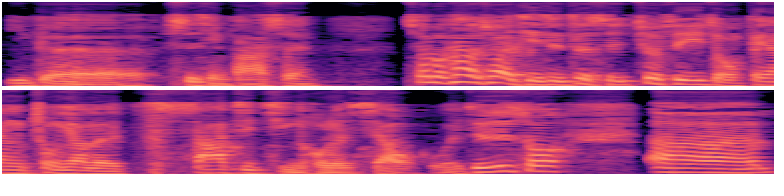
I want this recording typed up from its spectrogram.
一个事情发生。所以我们看得出来，其实这是就是一种非常重要的杀鸡儆猴的效果，也就是说，呃，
